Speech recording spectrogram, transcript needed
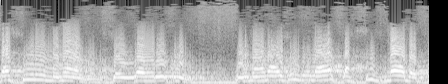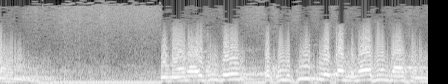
بسور النماز سيدة ركوع المعنى إلى تخصيص باب الثاني بمعنى إيش حكمتي كي نماز داخل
